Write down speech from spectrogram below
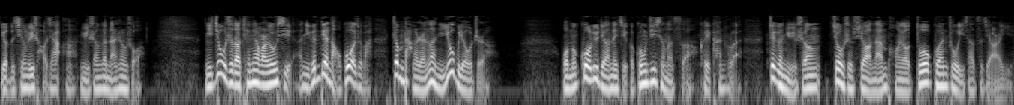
有的情侣吵架啊，女生跟男生说。你就知道天天玩游戏，你跟电脑过去吧。这么大个人了，你幼不幼稚？我们过滤掉那几个攻击性的词啊，可以看出来，这个女生就是需要男朋友多关注一下自己而已。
